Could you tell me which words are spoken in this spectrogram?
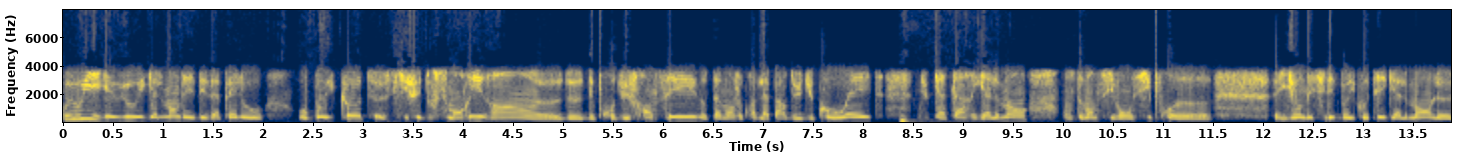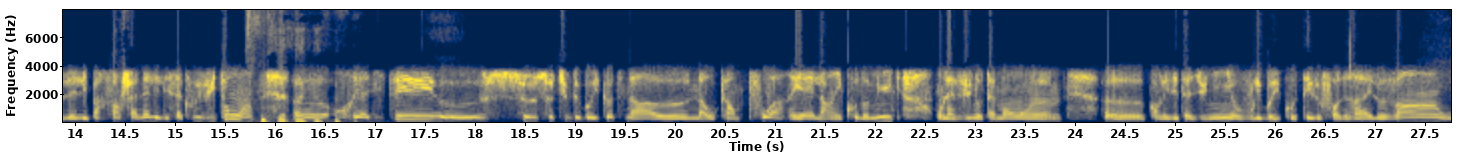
Oui, oui, il y a eu également des, des appels au, au, boycott, ce qui fait doucement rire, hein, de, des produits français, notamment, je crois, de la part du, du Koweït, du Qatar également. On se demande s'ils vont aussi pro, euh, ils vont décider de boycotter également le, les parfums Chanel et les sacs Louis Vuitton. Hein. euh, en réalité, euh, ce, ce, type de boycott n'a euh, n'a aucun poids réel hein, économique. On l'a vu notamment euh, euh, quand les États-Unis voulaient boycotter le foie gras et le vin, ou,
